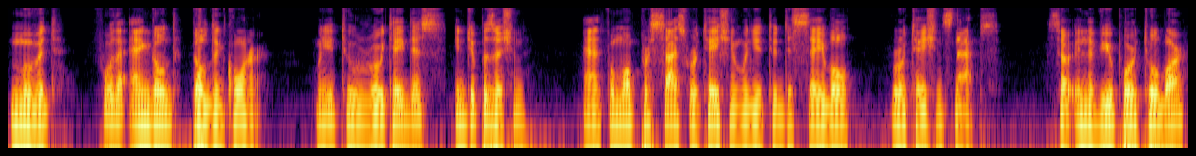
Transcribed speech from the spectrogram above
move it for the angled building corner. We need to rotate this into position and for more precise rotation we need to disable rotation snaps. So in the viewport toolbar,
